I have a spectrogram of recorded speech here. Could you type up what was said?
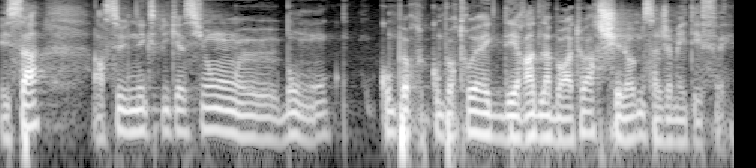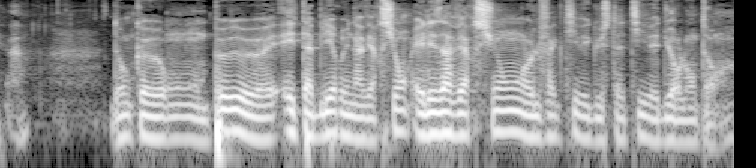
Et ça, alors c'est une explication euh, bon, qu'on peut, retrouver avec des rats de laboratoire. Chez l'homme, ça n'a jamais été fait. Hein. Donc euh, on peut euh, établir une aversion. Et les aversions olfactives et gustatives, elles durent longtemps. Hein.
